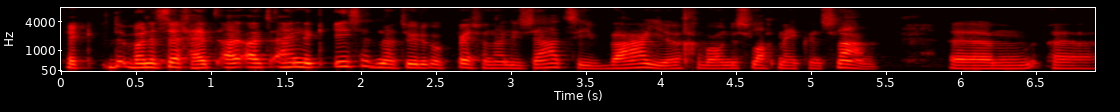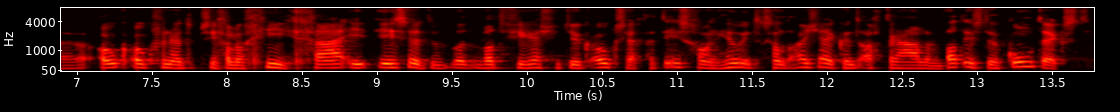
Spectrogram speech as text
Kijk, wanneer zeg, het, uiteindelijk is het natuurlijk ook personalisatie waar je gewoon de slag mee kunt slaan. Um, uh, ook, ook vanuit de psychologie ga, is het, wat, wat natuurlijk ook zegt, het is gewoon heel interessant als jij kunt achterhalen wat is de context,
